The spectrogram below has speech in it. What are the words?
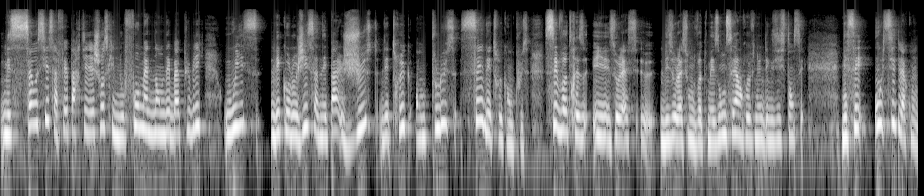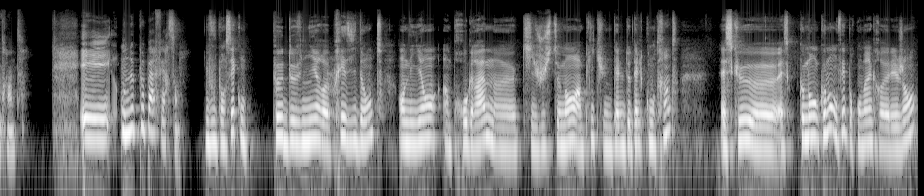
mais ça aussi, ça fait partie des choses qu'il nous faut mettre dans le débat public. Oui, l'écologie, ça n'est pas juste des trucs en plus, c'est des trucs en plus. C'est votre euh, l'isolation de votre maison, c'est un revenu d'existence, mais c'est aussi de la contrainte. Et on ne peut pas faire sans. Vous pensez qu'on peut devenir présidente en ayant un programme euh, qui justement implique une telle de telles contraintes? Est-ce que, euh, comment, on fait pour convaincre les gens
